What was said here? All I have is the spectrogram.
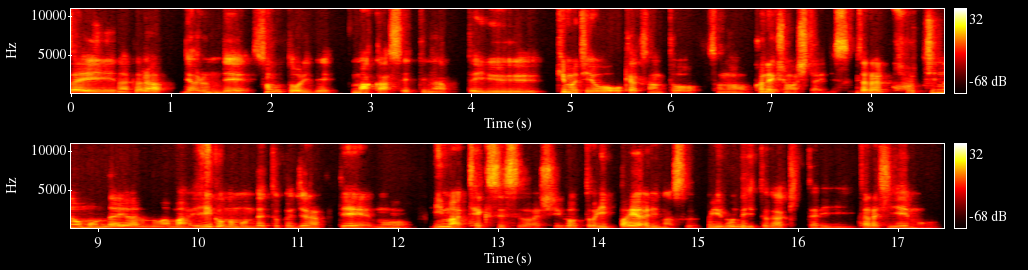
伝えながらやるんで、その通りで任せてなっていう気持ちをお客さんとそのコネクションをしたいです。ただ、こっちの問題あるのは、まあ、英語の問題とかじゃなくて、もう今、テキサスは仕事いっぱいあります。いろんな人が来たり、新しい家も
